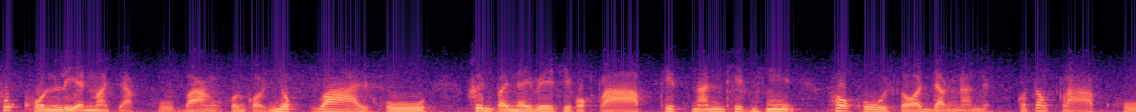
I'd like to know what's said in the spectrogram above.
ทุกคนเรียนมาจากครูบางคนก็ยกไหว้ครูขึ้นไปในเวทีก็กราบ ทิศนั้นทิศนี้พ่อครูสอนอย่างนั้นเนี่ยก็ต้องกราบครู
